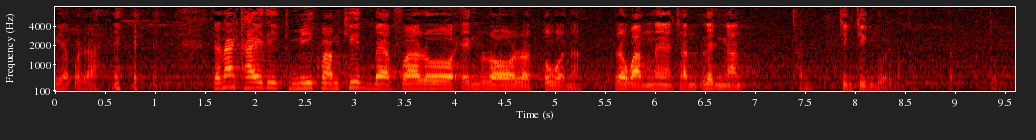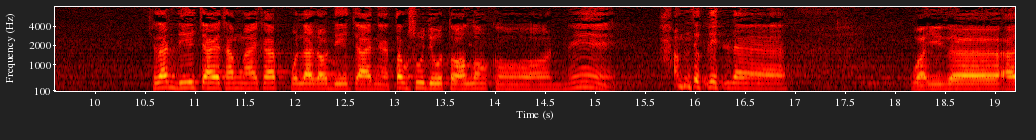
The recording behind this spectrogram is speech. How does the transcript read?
งียบๆก็ได้ฉะนั้นใครที่มีความคิดแบบฟาโรห์เองรอระตัวนะ ระวังแน่ฉันเล่นงานฉันจริง ๆ ด้วยนะ ฉะนั้นดีใจทำไงครับ เวลาเราดีใจเนี่ยต้องสู้อยู่ต่ออัลอก่อนนี่ทำดุลิลละว่าอิดะอั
